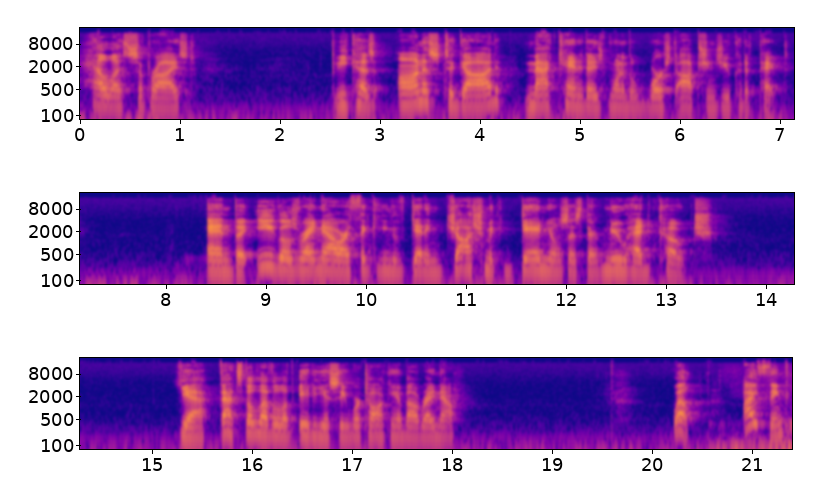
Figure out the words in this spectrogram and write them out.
hella surprised. Because, honest to God, Matt Canada is one of the worst options you could have picked. And the Eagles right now are thinking of getting Josh McDaniels as their new head coach. Yeah, that's the level of idiocy we're talking about right now. Well, I think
